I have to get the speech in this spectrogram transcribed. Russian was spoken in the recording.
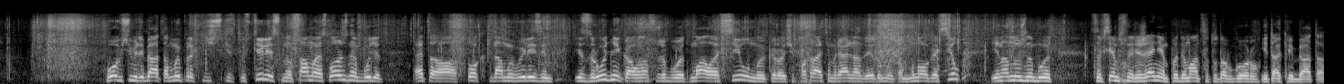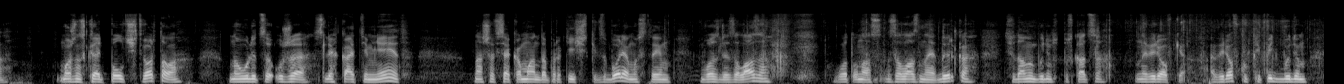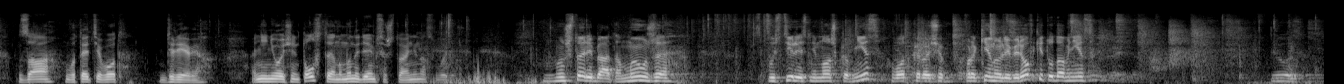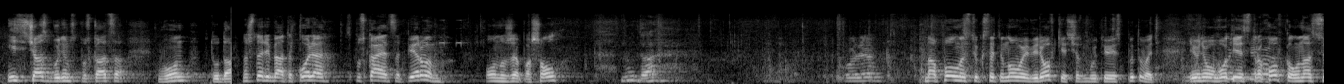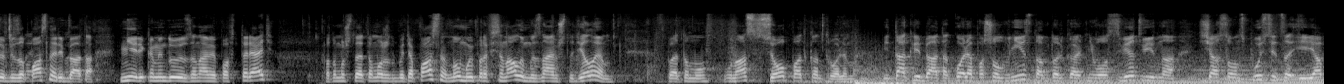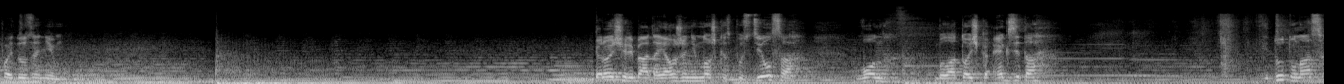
В общем, ребята, мы практически спустились, но самое сложное будет это то, когда мы вылезем из рудника, у нас уже будет мало сил, мы, короче, потратим реально, я думаю, там много сил, и нам нужно будет со всем снаряжением подниматься туда в гору. Итак, ребята, можно сказать пол четвертого, на улице уже слегка темнеет, наша вся команда практически в сборе, мы стоим возле залаза, вот у нас залазная дырка, сюда мы будем спускаться на веревке, а веревку крепить будем за вот эти вот деревья. Они не очень толстые, но мы надеемся, что они нас вводят. Ну что, ребята, мы уже спустились немножко вниз. Вот, короче, прокинули веревки туда вниз. И сейчас будем спускаться вон туда. Ну что, ребята, Коля спускается первым. Он уже пошел. Ну да. Коля. На полностью, кстати, новой веревке. Сейчас будет ее испытывать. И у него вот есть страховка. У нас все безопасно, ребята. Не рекомендую за нами повторять потому что это может быть опасно, но мы профессионалы, мы знаем, что делаем, поэтому у нас все под контролем. Итак, ребята, Коля пошел вниз, там только от него свет видно, сейчас он спустится, и я пойду за ним. Короче, ребята, я уже немножко спустился, вон была точка экзита, и тут у нас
